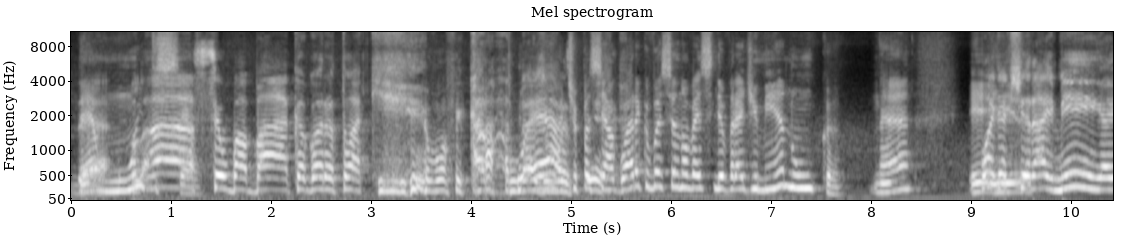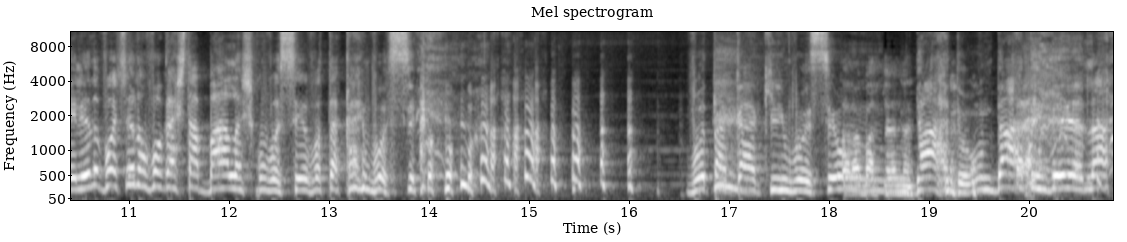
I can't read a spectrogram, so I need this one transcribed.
Né? É muito ah, sério. seu babaca, agora eu tô aqui, eu vou ficar. É, tipo assim, agora que você não vai se livrar de mim é nunca, né? Pode atirar em mim, a Helena. Você não vou gastar balas com você, eu vou tacar em você. vou tacar aqui em você um, um dardo, um dardo envenenado.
